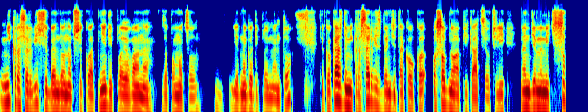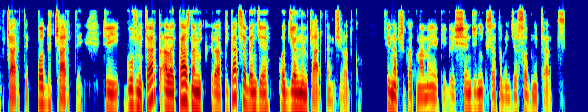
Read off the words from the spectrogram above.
mikroserwisy będą na przykład nie deployowane za pomocą jednego deploymentu, tylko każdy mikroserwis będzie taką osobną aplikacją, czyli będziemy mieć subcharty, podcharty, czyli główny chart, ale każda mikroaplikacja będzie oddzielnym chartem w środku. Czyli na przykład mamy jakiegoś Nginxa, to będzie osobny chart,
